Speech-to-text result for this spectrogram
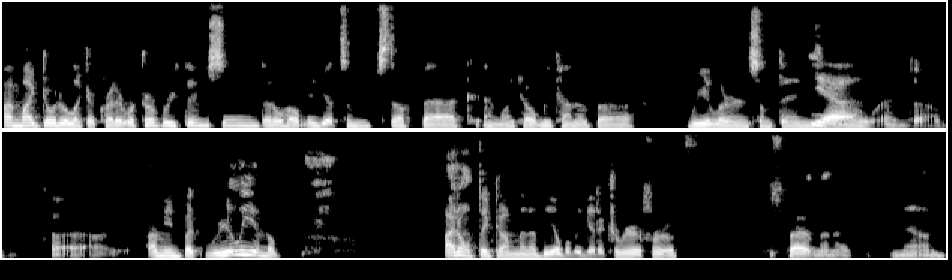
I might go to like a credit recovery thing soon that'll help me get some stuff back and like help me kind of uh relearn some things. you Yeah. know, and um uh I mean, but really in the I don't think I'm gonna be able to get a career for a fat minute, man.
